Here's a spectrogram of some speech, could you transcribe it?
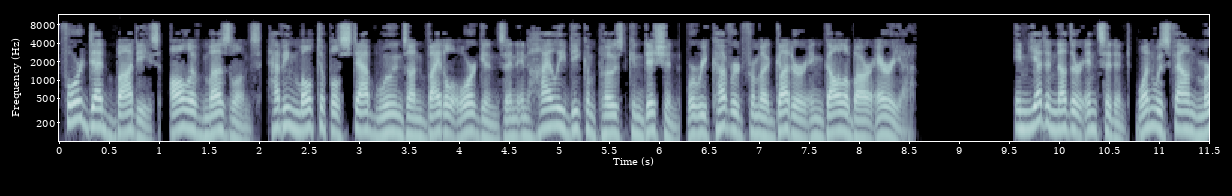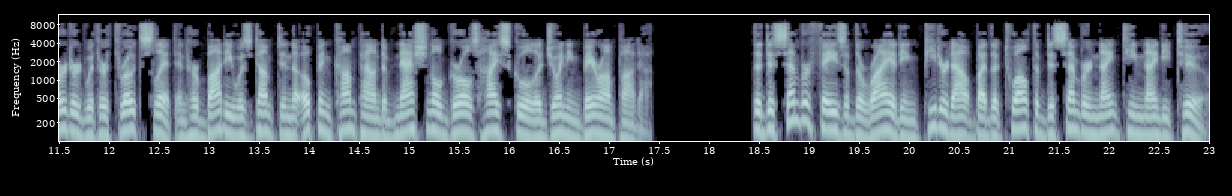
Four dead bodies, all of Muslims, having multiple stab wounds on vital organs and in highly decomposed condition, were recovered from a gutter in Galibar area. In yet another incident, one was found murdered with her throat slit and her body was dumped in the open compound of National Girls High School adjoining Behrampada. The December phase of the rioting petered out by 12 December 1992.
